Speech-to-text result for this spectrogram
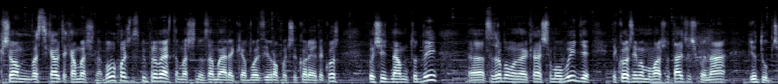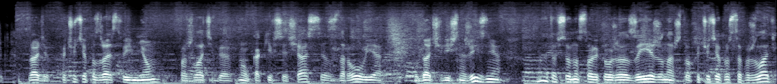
Якщо вам вас цікавить така машина, або ви хочете собі привезти машину з Америки або з Європи чи Кореї, також пишіть нам туди. Е, Все зробимо на найкращому виді. Також знімемо вашу тачечку на ютубчик. Радик, хочу тебя поздравить с твоим днем, пожелать тебе, ну, как и все, счастья, здоровья, удачи в личной жизни. Ну, это все настолько уже заезжено, что хочу тебе просто пожелать,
